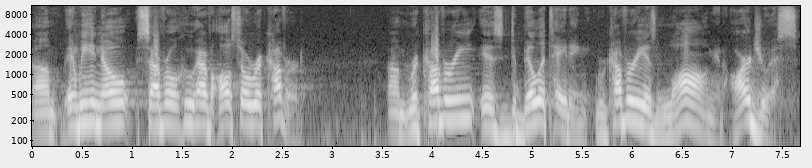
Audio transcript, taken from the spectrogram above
Um, and we know several who have also recovered. Um, recovery is debilitating, recovery is long and arduous.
